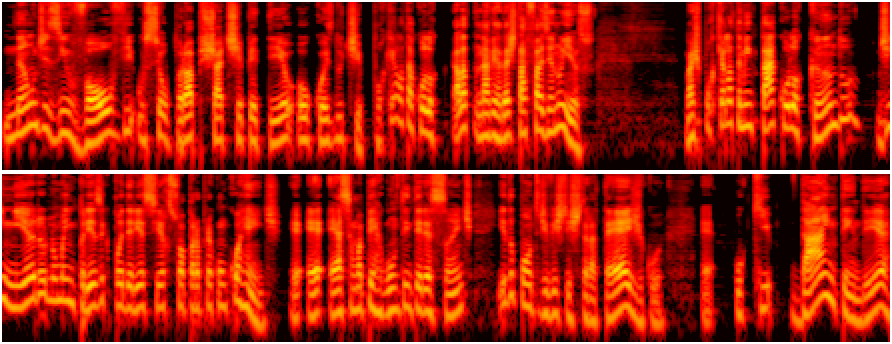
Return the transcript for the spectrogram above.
não desenvolve o seu próprio chat GPT ou coisa do tipo? Porque ela, tá ela na verdade, está fazendo isso mas porque ela também está colocando dinheiro numa empresa que poderia ser sua própria concorrente? É, é, essa é uma pergunta interessante e, do ponto de vista estratégico, é, o que dá a entender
